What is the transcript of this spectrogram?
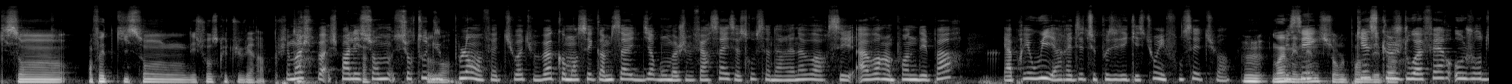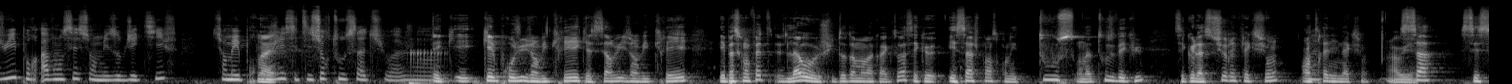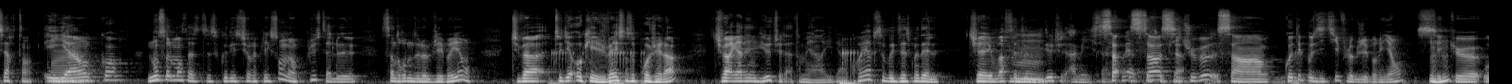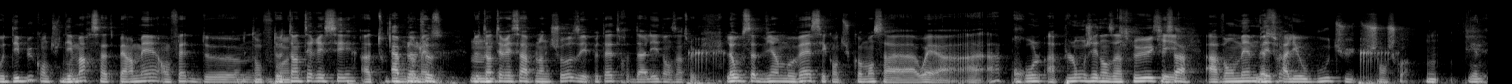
qui sont en fait qui sont des choses que tu verras plus Mais moi, tard. je, par- je parlais sur- surtout du plan, en fait. Tu vois, tu peux pas commencer comme ça et te dire, bon, bah, je vais faire ça et ça se trouve, ça n'a rien à voir. C'est avoir un point de départ. Et après, oui, arrêter de se poser des questions et foncer, tu vois. Mm. Ouais, mais même sur le point de Qu'est-ce que je dois faire aujourd'hui pour avancer sur mes objectifs, sur mes projets? C'était surtout ça, tu vois. Genre... Et, et quel produit j'ai envie de créer, quel service j'ai envie de créer? Et parce qu'en fait, là où je suis totalement d'accord avec toi, c'est que, et ça je pense qu'on est tous, on a tous vécu, c'est que la surréflexion entraîne l'inaction. Ah oui. Ça, c'est certain. Et il y a Ouais. encore, non seulement tu as ce côté surréflexion, mais en plus tu as le syndrome de l'objet brillant. Tu vas te dire, ok, je vais aller sur ce projet-là, tu vas regarder une vidéo, tu vas dire, attends, mais il est incroyable ce business model. Tu vas aller voir cette Mm. autre vidéo, tu dire, ah, mais Ça, ça si tu veux, ça a un côté positif, l'objet brillant. C'est Mhm. que au début, quand tu démarres, ça te permet en fait de, De t'intéresser à tout À ton plein de choses. de Mhm. t'intéresser à plein de choses et peut-être d'aller dans un truc. Là où ça devient mauvais, c'est quand tu commences à, ouais, à, à- à pro- à plonger dans un truc C'est et ça. avant même d'être allé au bout, tu, tu changes quoi. Mm.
